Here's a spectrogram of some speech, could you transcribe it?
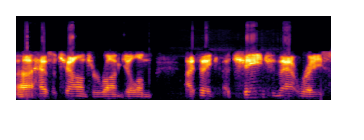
uh, has a challenger, Ron Gillham. I think a change in that race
